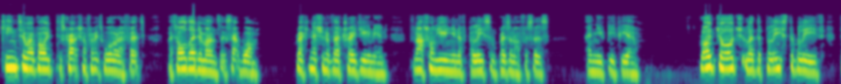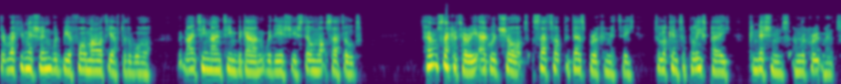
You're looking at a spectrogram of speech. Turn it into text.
keen to avoid distraction from its war effort, met all their demands except one recognition of their trade union, the National Union of Police and Prison Officers, NUPPO. Lloyd George led the police to believe that recognition would be a formality after the war, but 1919 began with the issue still not settled. Home Secretary Edward Shortt set up the Desborough Committee to look into police pay, conditions, and recruitment.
